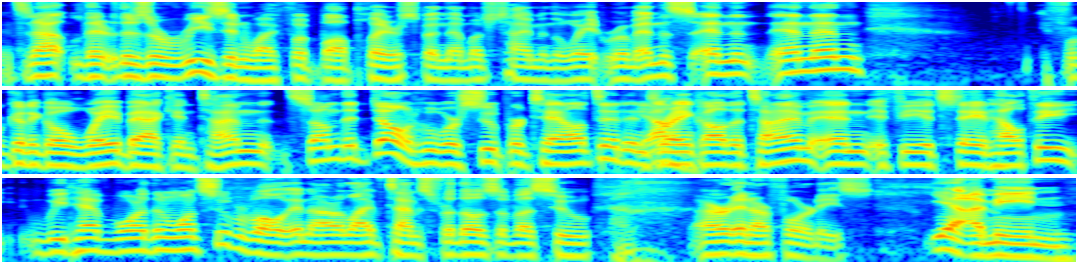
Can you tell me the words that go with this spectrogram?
It's not there, there's a reason why football players spend that much time in the weight room. And this and then- and then if we're gonna go way back in time, some that don't, who were super talented and Yeah. drank all the time, and if he had stayed healthy, we'd have more than one Super Bowl in our lifetimes. For those of us who are in our forties, Yeah, I mean,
